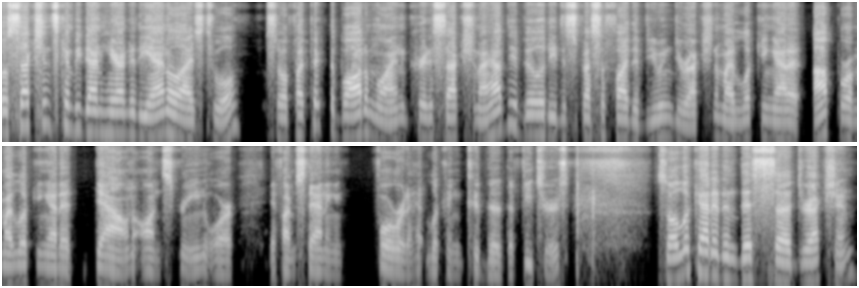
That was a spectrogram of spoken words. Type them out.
So sections can be done here under the Analyze tool. So if I pick the bottom line and create a section, I have the ability to specify the viewing direction. Am I looking at it up or am I looking at it down on screen or if I'm standing forward looking to the, the features. So I'll look at it in this uh, direction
